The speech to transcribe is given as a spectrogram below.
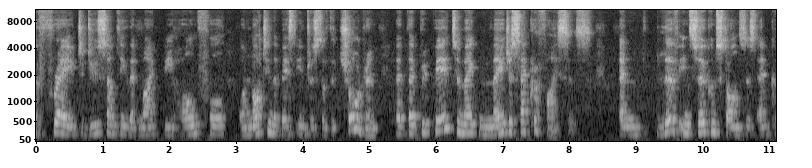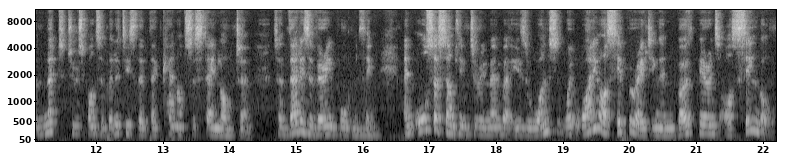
afraid to do something that might be harmful or not in the best interest of the children that they're prepared to make major sacrifices and live in circumstances and commit to responsibilities that they cannot sustain long term. So that is a very important thing. Mm. And also something to remember is once while you are separating and both parents are single,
